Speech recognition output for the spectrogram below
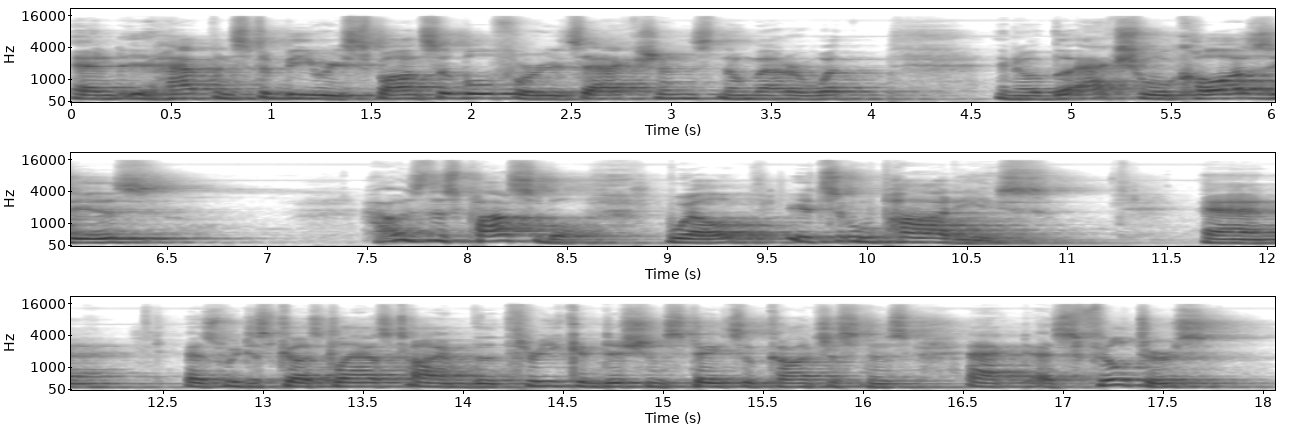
and it happens to be responsible for its actions no matter what you know the actual cause is? How is this possible? Well, it's upadhis. And as we discussed last time, the three conditioned states of consciousness act as filters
